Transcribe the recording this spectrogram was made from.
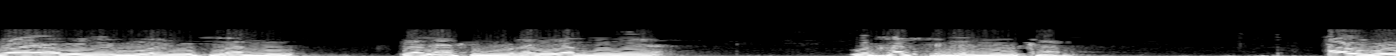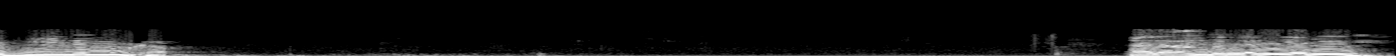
ولا بما هو مثله ولكن يغير بما يخفف المنكر أو يزيل المنكر. الأمر الذي يليه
